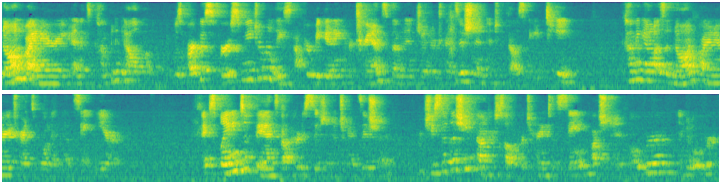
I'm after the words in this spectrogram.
Non-binary and its accompanying album was Arca's first major release after beginning her trans feminine gender transition in 2018, coming out as a non-binary trans woman that same year. Explaining to fans about her decision to transition, she said that she found herself returning to the same question over and over.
